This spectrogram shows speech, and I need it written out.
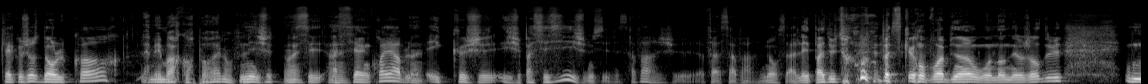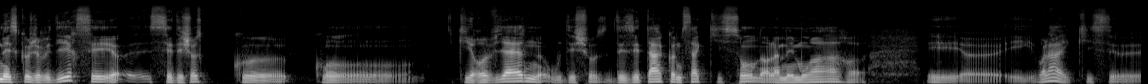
quelque chose dans le corps, La mémoire corporelle, en fait. mais je- Ouais, c'est ouais. assez incroyable Ouais. et que j'ai pas saisi. Je me suis dit, mais ça va, je- enfin ça va. Non, ça allait pas du tout parce qu'on voit bien où on en est aujourd'hui. Mais ce que je veux dire, c'est c'est des choses que qu'on qui reviennent ou des choses, des états comme ça qui sont dans la mémoire euh, et, euh, et voilà et qui se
